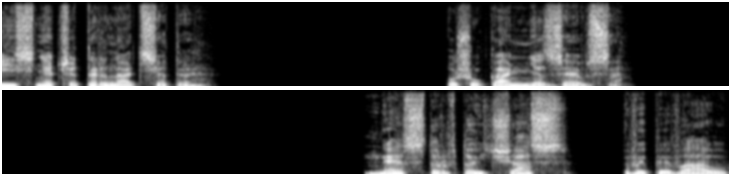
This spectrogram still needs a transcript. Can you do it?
Пісня чотирнадцята Ошукання Зевса. Нестор в той час випивав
